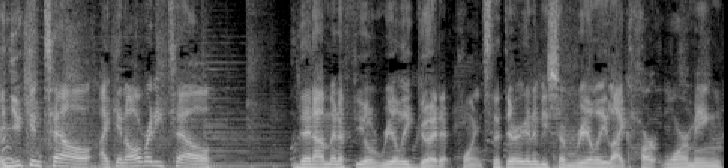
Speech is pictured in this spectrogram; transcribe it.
And you can tell, I can already tell that I'm going to feel really good at points, that there are going to be some really like heartwarming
